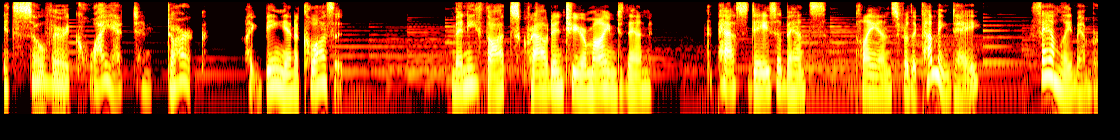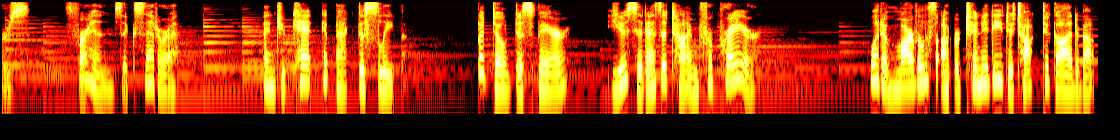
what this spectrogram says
It's so very quiet and dark, like being in a closet. Many thoughts crowd into your mind then the past day's events, plans for the coming day, family members, friends, etc. And you can't get back to sleep. But don't despair. Use it as a time for prayer. What a marvelous opportunity to talk to God about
